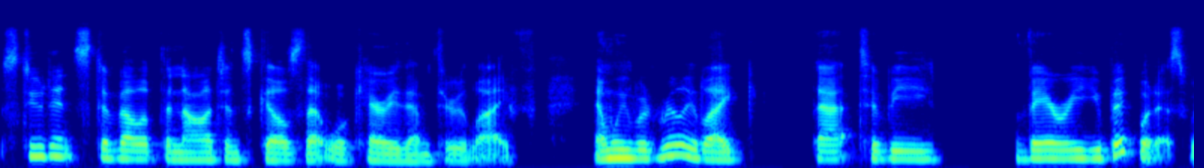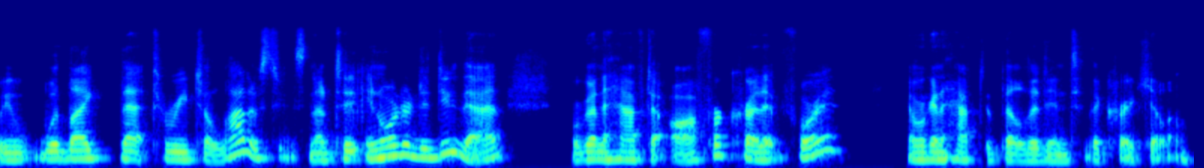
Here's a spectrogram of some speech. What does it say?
students develop the knowledge and skills that will carry them through life. And we would really like that to be very ubiquitous. We would like that to reach a lot of students. Now, to in order to do that, we're going to have to offer credit for it and we're going to have to build it into the curriculum.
